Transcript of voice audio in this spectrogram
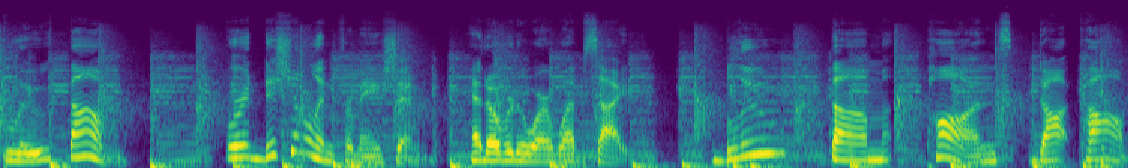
Blue Thumb. For additional information, head over to our website, bluethumbponds.com.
